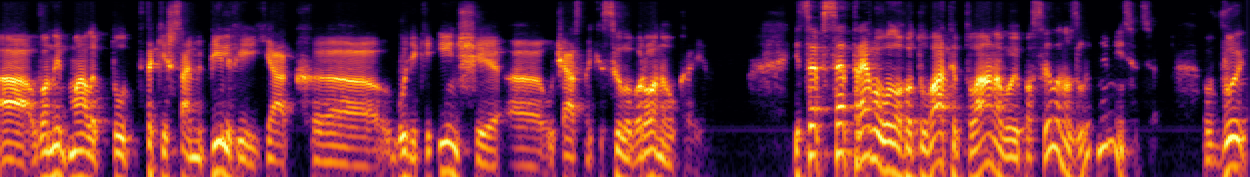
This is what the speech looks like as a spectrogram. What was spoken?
А вони б мали б тут такі ж самі пільги, як е, будь-які інші е, учасники Сил оборони України. І це все треба було готувати планово і посилено з липня місяця. В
